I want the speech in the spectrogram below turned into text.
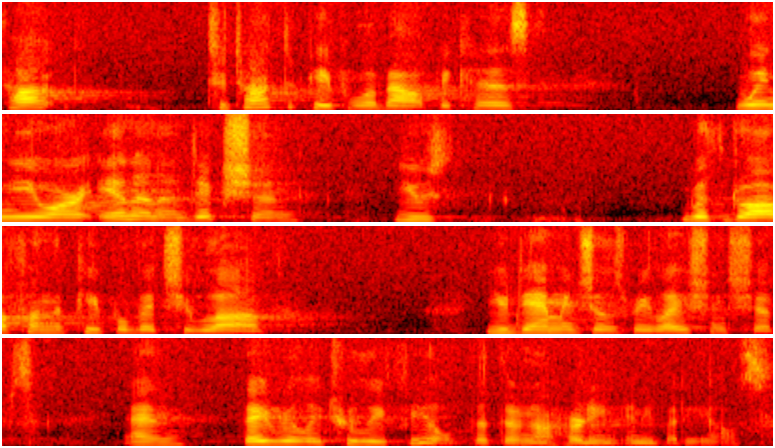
talk, to talk to people about because when you are in an addiction, you withdraw from the people that you love. You damage those relationships, and they really truly feel that they're not hurting anybody else.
